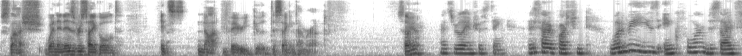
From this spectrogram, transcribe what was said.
slash, when it is recycled, it's not very good the second time around. So, yeah. That's really interesting. I just had a question. What do we use ink for besides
